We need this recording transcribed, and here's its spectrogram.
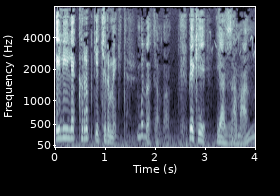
eliyle kırıp geçirmektir. Bu da tamam. Peki ya zaman?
